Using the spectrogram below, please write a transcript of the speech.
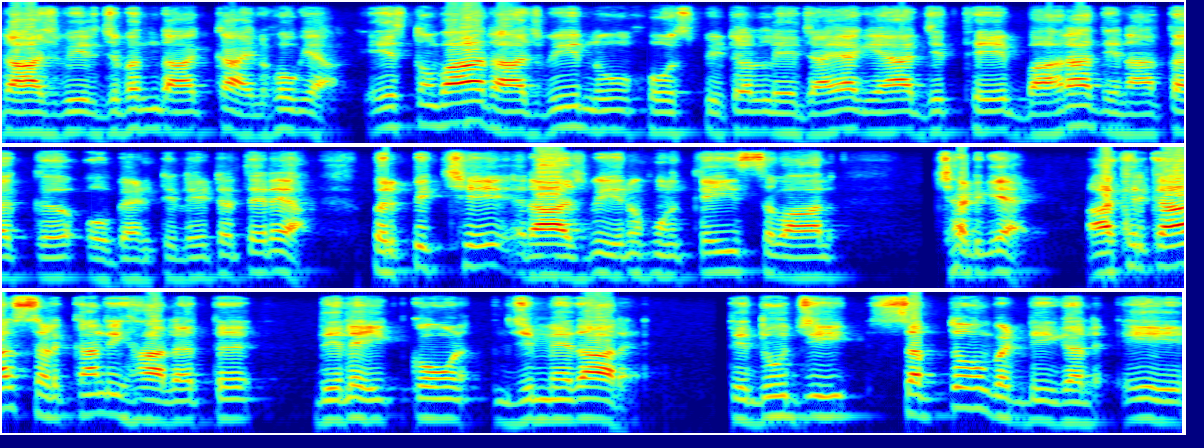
ਰਾਜਵੀਰ ਜਵੰਦਾ ਘਾਇਲ ਹੋ ਗਿਆ। ਇਸ ਤੋਂ ਬਾਅਦ ਰਾਜਵੀਰ ਨੂੰ ਹਸਪੀਟਲ ਲੈ ਜਾਇਆ ਗਿਆ, ਜਿੱਥੇ 12 ਦਿਨਾਂ ਤੱਕ ਉਹ ਵੈਂਟੀਲੇਟਰ ਤੇ ਰਿਹਾ। ਪਰ ਪਿੱਛੇ ਰਾਜਵੀਰ ਹੁਣ ਕਈ ਸਵਾਲ ਛੱਡ ਗਿਆ। ਆਖਿਰਕਾਰ ਸੜਕਾਂ ਦੀ ਹਾਲਤ ਦੇ ਲਈ ਕੌਣ ਜ਼ਿੰਮੇਦਾਰ ਹੈ? ਤੇ ਦੂਜੀ ਸਭ ਤੋਂ ਵੱਡੀ ਗੱਲ ਇਹ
